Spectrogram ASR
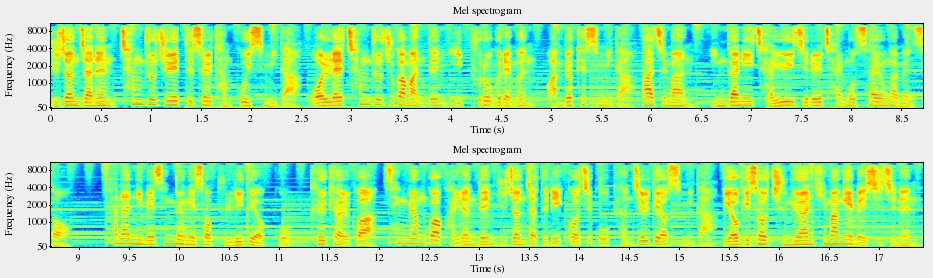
유전자는 창조주의 뜻을 담고 있습니다. 원래 창조주가 만든 이 프로그램은 완벽했습니다. 하지만 인간이 자유의지를 잘못 사용하면서 하나님의 생명에서 분리되었고 그 결과 생명과 관련된 유전자들이 꺼지고 변질되었습니다. 여기서 중요한 희망의 메시지는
